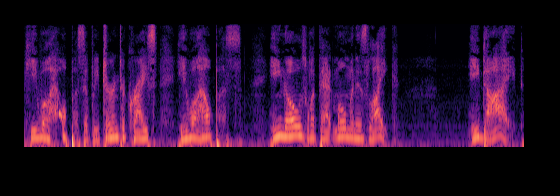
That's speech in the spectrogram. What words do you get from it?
he will help us. If we turn to Christ, he will help us. He knows what that moment is like. He died.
